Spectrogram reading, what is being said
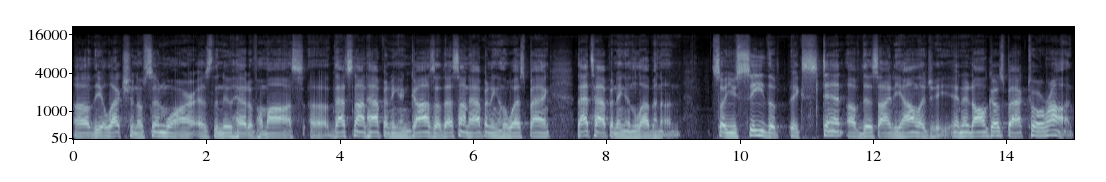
uh, the election of Sinwar as the new head of Hamas. Uh, that's not happening in Gaza. That's not happening in the West Bank. That's happening in Lebanon. So you see the extent of this ideology, and it all goes back to Iran.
